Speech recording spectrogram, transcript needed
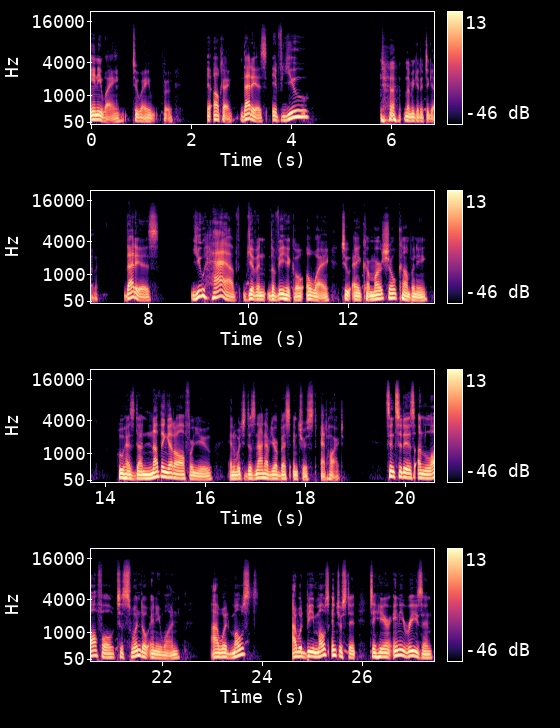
anyway to a okay, that is, if you let me get it together. That is, you have given the vehicle away to a commercial company who has done nothing at all for you and which does not have your best interest at heart. Since it is unlawful to swindle anyone, I would most I would be most interested to hear any reason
